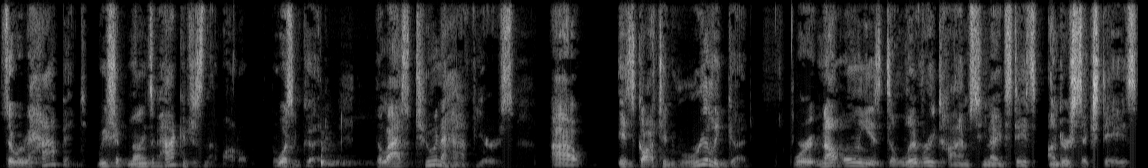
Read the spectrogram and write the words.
So what happened? We shipped millions of packages in that model. It wasn't good. The last two and a half years, uh, it's gotten really good where not only is delivery times to the United States under six days,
